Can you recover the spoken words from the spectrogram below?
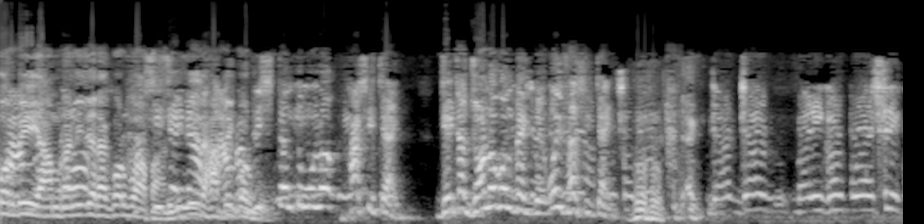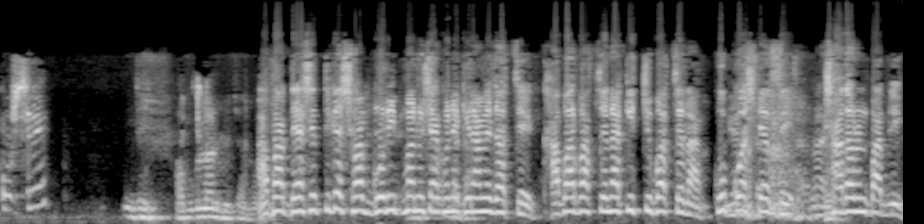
করবে আমরা নিজেরা করব আপা নিজের হাতে করব। দৃষ্টান্তমূলক ফাঁসি চাই। যেটা জনগণ দেখবে ওই ফাঁসি চাই। যার যার বাড়ি ঘর পড়াইছে করছে দেশের থেকে সব গরিব মানুষ এখন গ্রামে যাচ্ছে। খাবার পাচ্ছে না কিচ্ছু পাচ্ছে না। খুব কষ্টে আছে। সাধারণ পাবলিক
